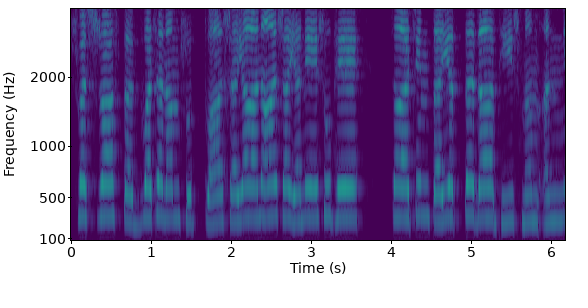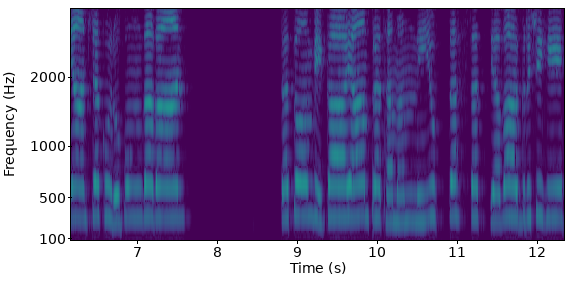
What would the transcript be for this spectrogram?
श्वश्रास्तद्वचनम् श्रुत्वा शयानाशयने शुभे। सा चिन्तयत्तदा भीष्मम् अन्यांश्च कुरु पुङ्गवान् ततोऽम्बिकायाम् प्रथमम् नियुक्तः सत्यवागृषिः।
